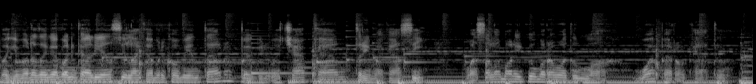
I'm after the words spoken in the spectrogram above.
Bagaimana tanggapan kalian? Silahkan berkomentar. Bagi ucapkan terima kasih. Wassalamualaikum warahmatullahi wabarakatuh.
